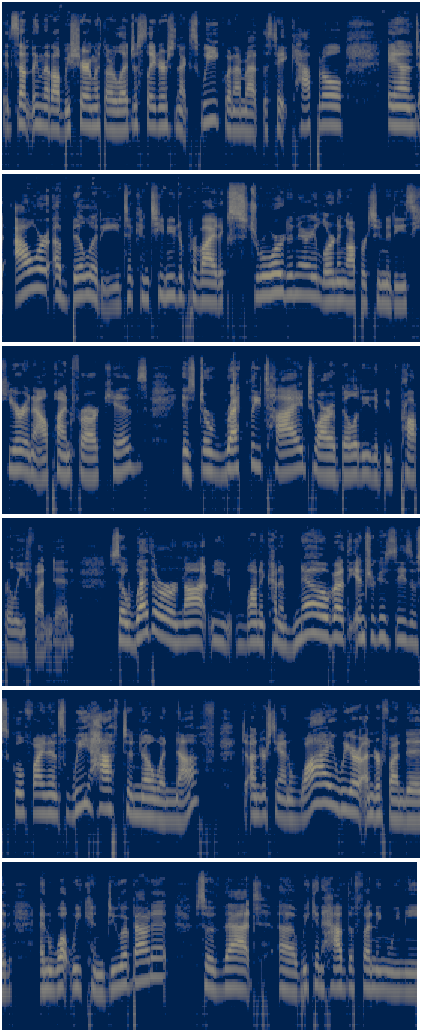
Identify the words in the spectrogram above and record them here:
It's something that i'll be sharing with our legislators next week when i'm at the state capitol. And our ability to continue to provide extraordinary learning opportunities here in alpine for our kids is directly tied to our ability to be properly funded. So whether or not we want to kind of know about the intricacies of school finance we have to know enough to understand why we are underfunded and what we can do about it so that uh, we can have the funding we need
